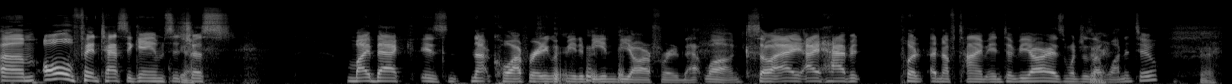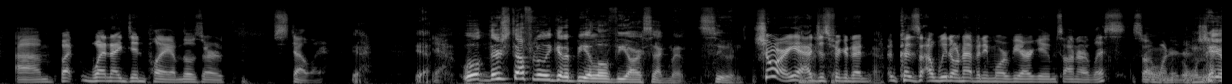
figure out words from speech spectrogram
Um, all fantastic games. It's Yeah. just my back is not cooperating with me to be in VR for that long, so I I haven't put enough time into VR as much as I wanted to. Fair. Um, but when I did play them, those are stellar. Yeah. Yeah. yeah. Well, there's definitely going to be a little VR segment soon. Sure, yeah. I just figured I'd because uh, we don't have any more VR games on our list, so I wanted to. Well, maybe,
